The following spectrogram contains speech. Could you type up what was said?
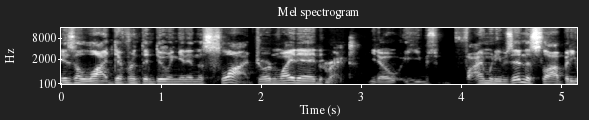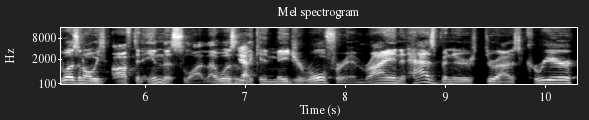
is a lot different than doing it in the slot. Jordan Whitehead, correct. You know, he was fine when he was in the slot, but he wasn't always often in the slot. That wasn't yeah. like a major role for him. Ryan, it has been throughout his career.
